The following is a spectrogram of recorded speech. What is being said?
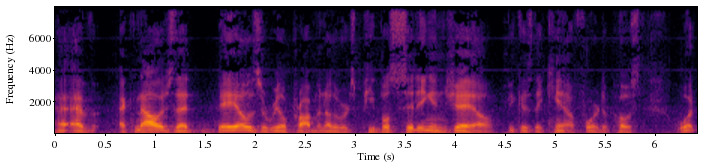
have acknowledged that bail is a real problem. In other words, people sitting in jail because they can't afford to post what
